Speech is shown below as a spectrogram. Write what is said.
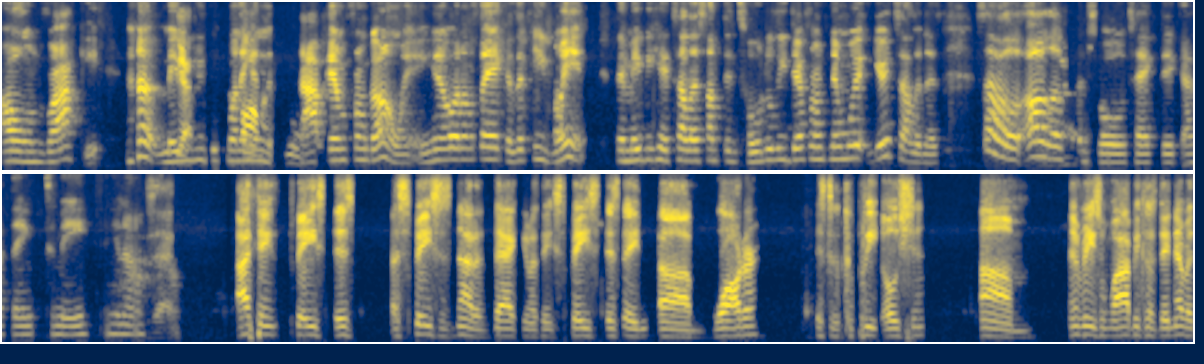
own rocket. maybe yeah. you just wanted him to stop him from going. You know what I'm saying? Because if he went, then maybe he'll tell us something totally different than what you're telling us. So all of control tactic, I think, to me, you know. Exactly. I think space is a space is not a vacuum. I think space is a um, water. It's a complete ocean. Um, and reason why because they never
